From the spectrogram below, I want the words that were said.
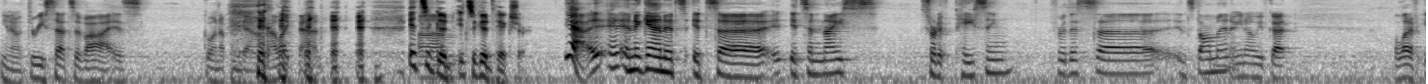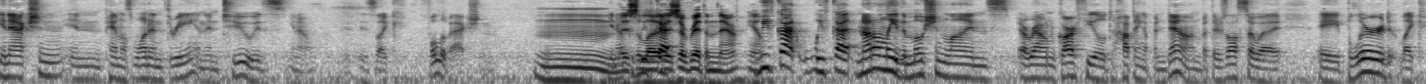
you know three sets of eyes going up and down. I like that. it's a Um, good it's a good picture. Yeah, and, and again, it's it's a it's a nice sort of pacing for this uh, installment. You know, we've got a lot of inaction in panels one and three, and then two is you know is like full of action. Mm, You know, there's a lo- got- there's a rhythm there. Yeah. We've got we've got not only the motion lines around Garfield hopping up and down, but there's also a a blurred like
